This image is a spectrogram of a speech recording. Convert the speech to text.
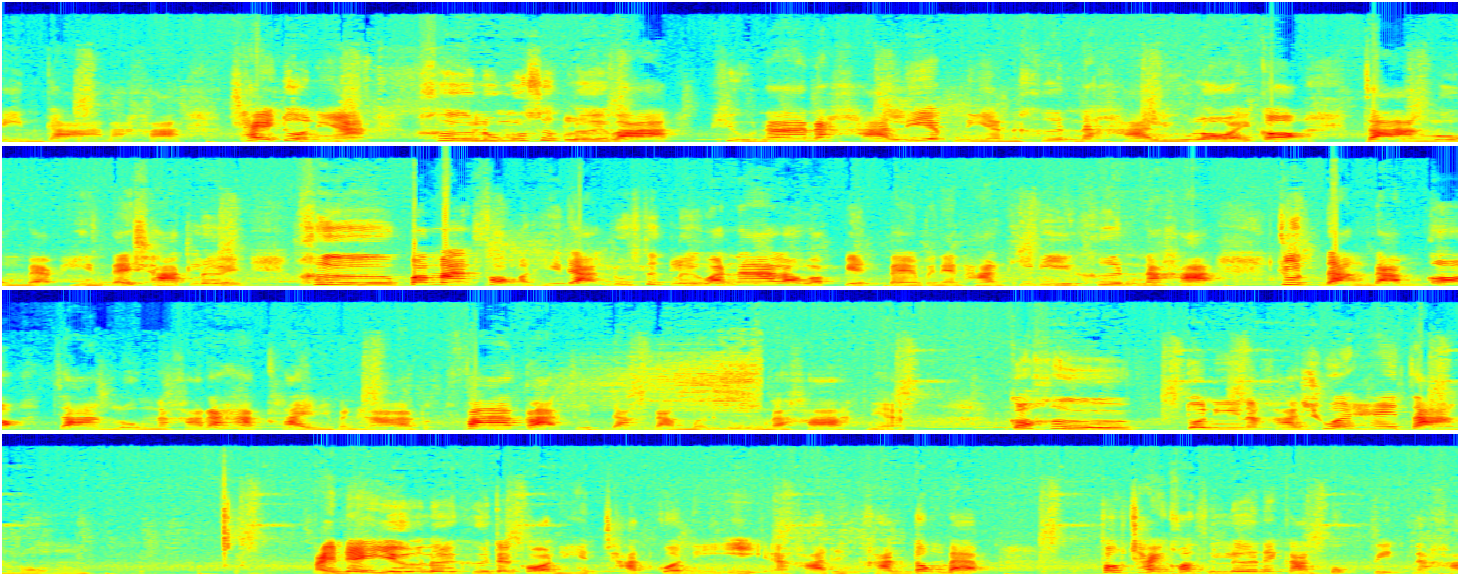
ตีนกานะคะ ใช้ตัวนี้คือลุงรู้สึกเลยว่าผิวหน้านะคะเรียบเนียนขึ้นนะคะริ้วรอยก็จางลงแบบเห็นได้ชัดเลย คือประมาณ 2 อาทิตย์อะรู้สึกเลยว่าหน้าเราแบบเปลี่ยนแปลงไปในทางที่ดีขึ้นนะคะ จุดด่างดำก็จางลงนะคะ ถ้าหากใครมีปัญหาฝ้ากระจุดด่างดำเหมือนลุงนะคะเนี่ย ก็คือตัวนี้นะคะช่วยให้จางลงไปได้เยอะเลยคือแต่ก่อนเห็นชัดกว่านี้อีกนะคะ ถึงขั้นต้องแบบต้องใช้คอนซีลเลอร์ในการปกปิดนะคะ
